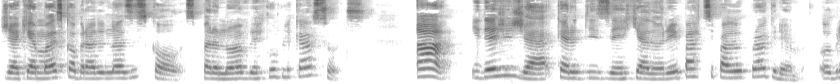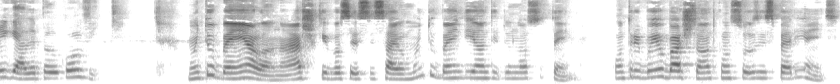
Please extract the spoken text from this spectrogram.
já que é mais cobrada nas escolas, para não haver complicações. Ah, e desde já quero dizer que adorei participar do programa. Obrigada pelo convite. Muito bem, Alana. Acho que você se saiu muito bem diante do nosso tema. Contribuiu bastante com suas experiências.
